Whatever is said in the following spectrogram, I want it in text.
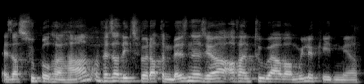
Is dat soepel gegaan? Of is dat iets waar dat een business ja, af en toe wel wat moeilijkheden mee had?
